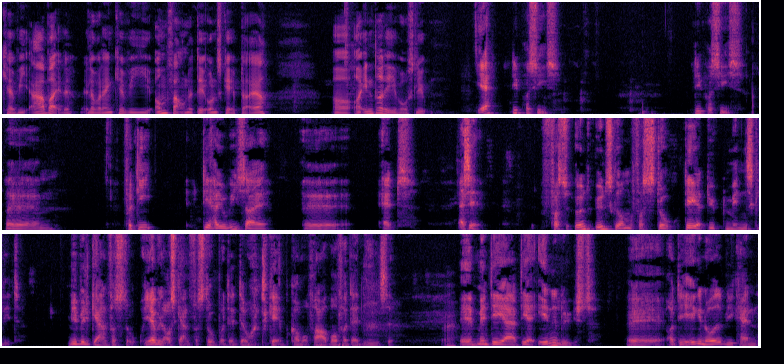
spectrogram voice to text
kan vi arbejde, eller hvordan kan vi omfavne det ondskab, der er, og, og ændre det i vores liv. Ja, lige præcis. Lige præcis. Øh, fordi det har jo vist sig, øh, at altså, for, ønsket om at forstå, det er dybt menneskeligt. Vi vil gerne forstå, og jeg vil også gerne forstå, hvor den der ondskab kommer fra, og hvorfor der er lidelse. Ja. Øh, men det er, det er endeløst, øh, og det er ikke noget, vi kan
